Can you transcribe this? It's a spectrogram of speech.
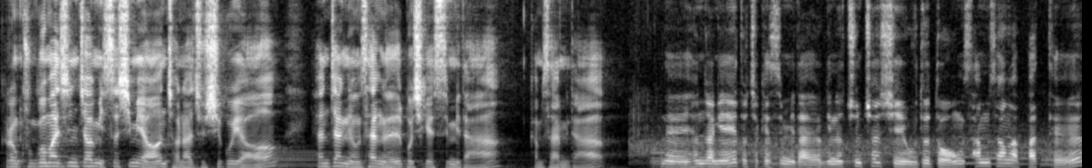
그럼 궁금하신 점 있으시면 전화 주시고요. 현장 영상을 보시겠습니다. 감사합니다. 네, 현장에 도착했습니다. 여기는 춘천시 우두동 삼성 아파트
